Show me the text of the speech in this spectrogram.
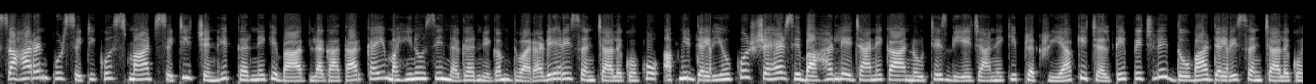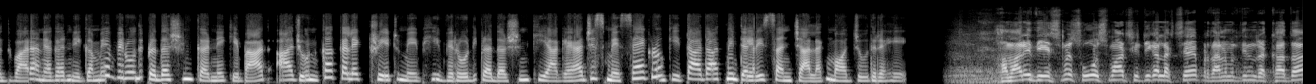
सहारनपुर सिटी को स्मार्ट सिटी चिन्हित करने के बाद लगातार कई महीनों से नगर निगम द्वारा डेयरी संचालकों को अपनी डेयरियों को शहर से बाहर ले जाने का नोटिस दिए जाने की प्रक्रिया के चलते पिछले दो बार डेयरी संचालकों द्वारा नगर निगम में विरोध प्रदर्शन करने के बाद आज उनका कलेक्ट्रेट में भी विरोध प्रदर्शन किया गया, जिसमें सैकड़ों की तादाद में डेयरी संचालक मौजूद रहे। हमारे देश में सो स्मार्ट सिटी का लक्ष्य प्रधानमंत्री ने रखा था।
